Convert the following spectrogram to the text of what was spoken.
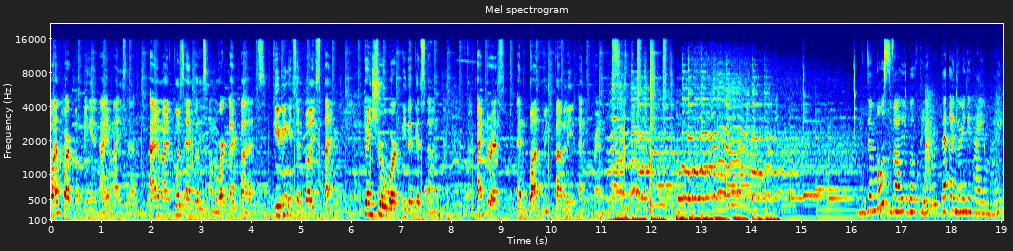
Fun part of being in IMI is that IMI puts emphasis on work-life balance, giving its employees time to ensure work needed gets done, time to rest, and bond with family and friends. The most valuable thing that I learned in IMI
